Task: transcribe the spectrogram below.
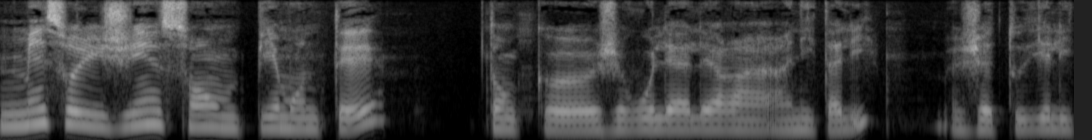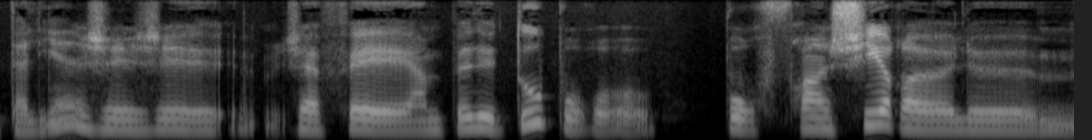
mes origines sont piémontaises, donc euh, je voulais aller en Italie. J'ai étudié l'italien, j'ai- fait un peu de tout pour, pour franchir euh,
